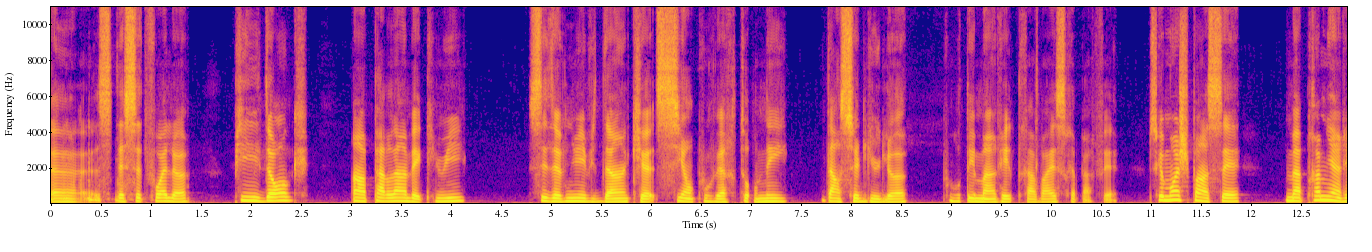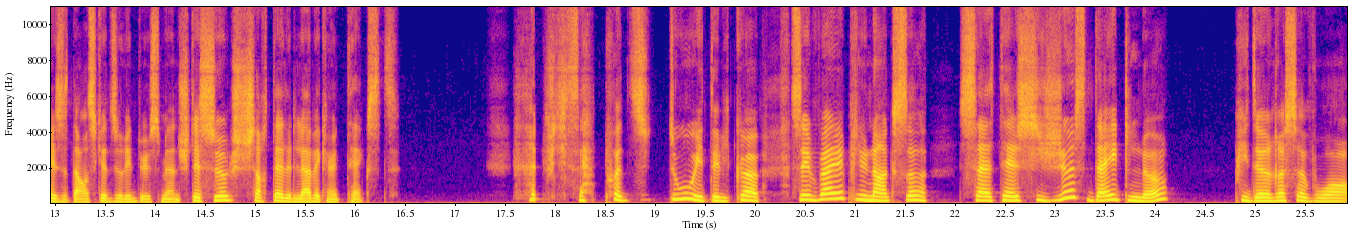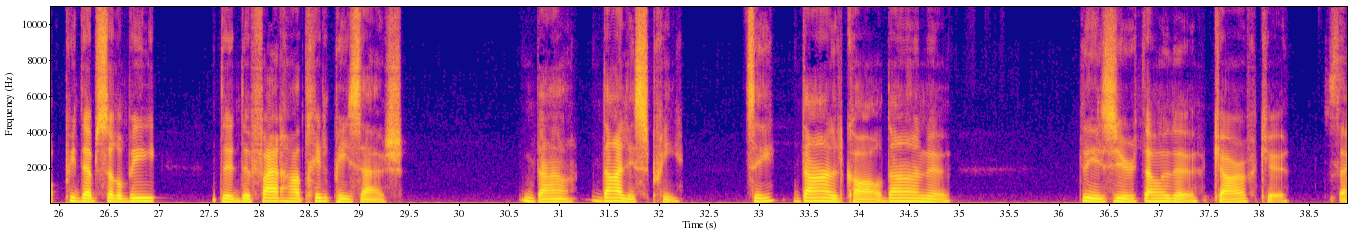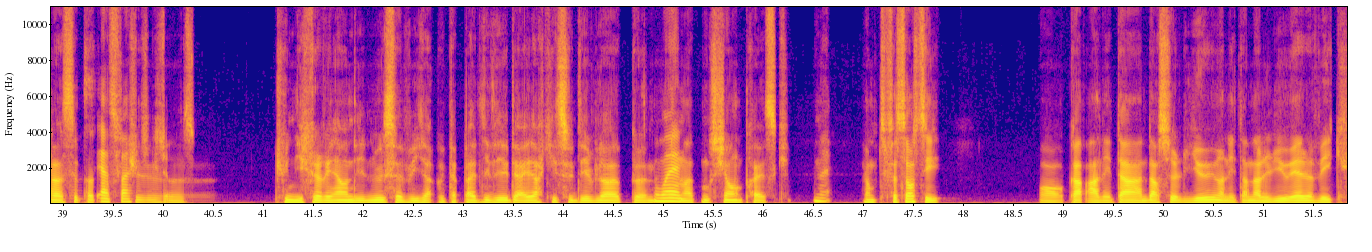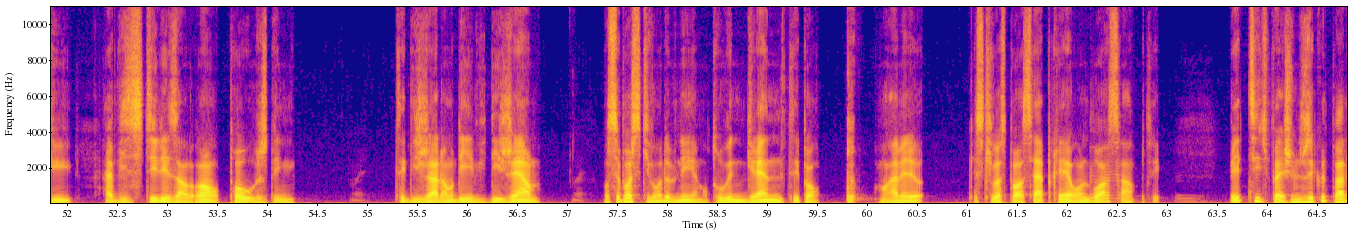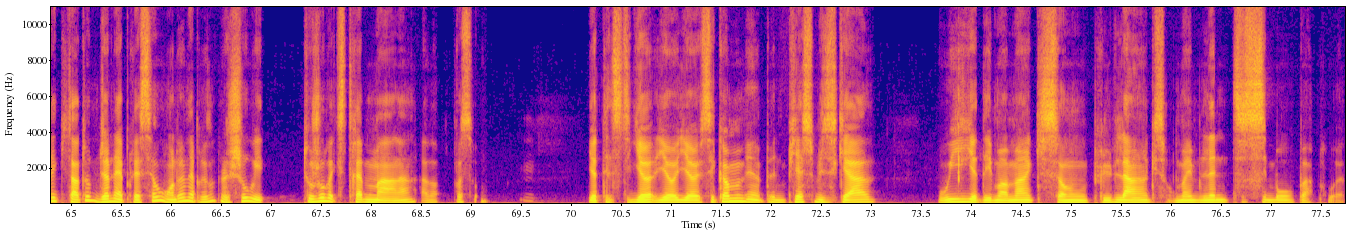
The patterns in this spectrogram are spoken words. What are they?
Euh, C'était cette fois-là. Puis donc, en parlant avec lui, c'est devenu évident que si on pouvait retourner dans ce lieu-là pour démarrer le travail, ce serait parfait. Parce que moi, je pensais, ma première résidence qui a duré deux semaines, j'étais sûre que je sortais de là avec un texte. Puis ça n'a pas du tout été le cas. C'est bien plus lent que ça. C'était juste d'être là, puis de recevoir, puis d'absorber, de, de faire rentrer le paysage dans, dans l'esprit, dans le corps, dans le, les yeux, dans le cœur, que ça Ah, c'est pas à se faire que, quelque chose. tu n'y fais rien des nous, ça veut dire que tu n'as pas d'idée derrière qui se développe, euh, Ouais. inconscient presque. Donc, de toute façon, c'est. on- quand- en étant dans ce lieu, en étant dans le lieu où elle a vécu, à visiter les endroits, on pose des, des jalons, des, des germes. On ne sait pas ce qu'ils vont devenir. On trouve une graine, tu sais, on, on la met là. Qu'est-ce qui va se passer après? On le voit ensemble. tu sais. Mais tu sais, je nous écoute parler, puis tantôt, tu donnes l'impression, on donne l'impression que le show est toujours extrêmement lent. Alors, c'est pas ça. Il y a, il y a- c'est comme un- une pièce musicale. Oui, il y a des moments qui sont plus lents, qui sont même lentissimo parfois.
